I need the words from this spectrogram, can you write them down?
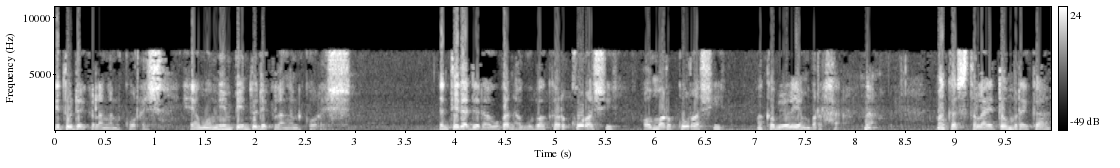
itu dari kalangan Quraisy yang memimpin itu dari kalangan Quraisy dan tidak diragukan Abu Bakar Quraisy Umar Quraisy maka beliau yang berhak. Nah maka setelah itu mereka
